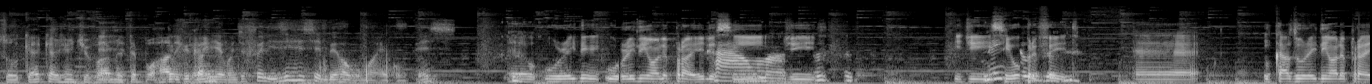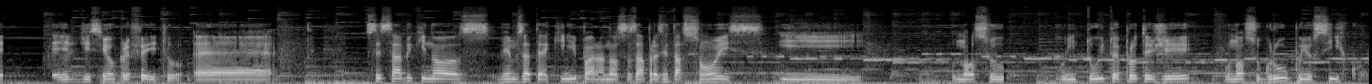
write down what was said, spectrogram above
O senhor quer que a gente vá É, meter porrada Eu em quem? ficaria muito feliz em receber alguma recompensa. É, o Raiden, o Raiden olha pra ele Calma. assim de e de Nem senhor prefeito. É, no caso o Raiden olha pra ele, ele diz senhor prefeito, é, você sabe que nós viemos até aqui para nossas apresentações e o nosso o intuito é proteger o nosso grupo e o circo.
